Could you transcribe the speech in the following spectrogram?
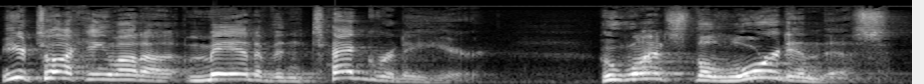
You're talking about a man of integrity here who wants the Lord in this.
